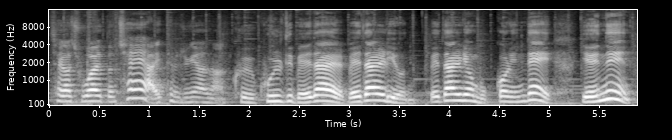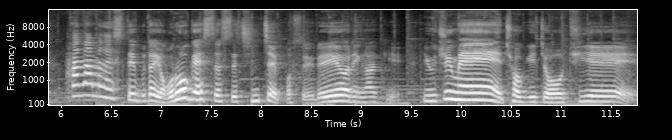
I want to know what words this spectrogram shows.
제가 좋아했던 최애 아이템 중에 하나 그 골드 메달 메달리온 메달리온 목걸이인데 얘는 하나만 했을 때보다 여러 개 했었을 때 진짜 예뻤어요 레이어링 하기에 요즘에 저기 저 뒤에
